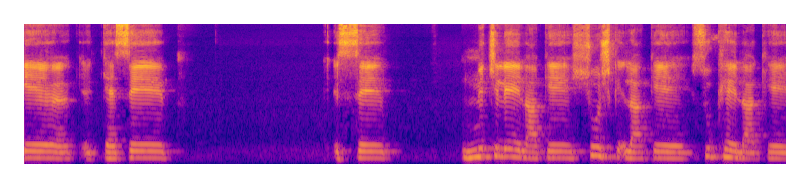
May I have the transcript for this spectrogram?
कि कैसे इससे निचले इलाके, शुष्क इलाके, सूखे इलाके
